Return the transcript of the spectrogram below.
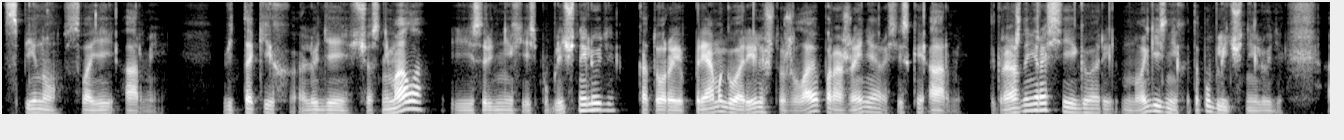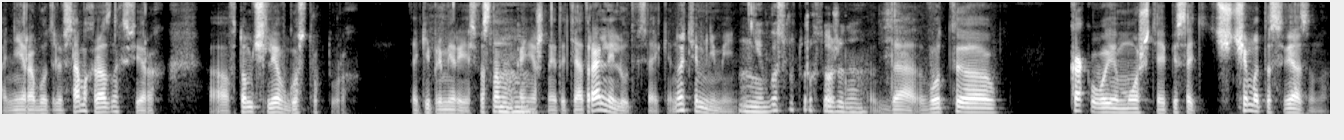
в спину своей армии. Ведь таких людей сейчас немало, и среди них есть публичные люди, которые прямо говорили, что желаю поражения российской армии. Это граждане России говорили. Многие из них это публичные люди. Они работали в самых разных сферах, а, в том числе в госструктурах. Такие примеры есть. В основном, угу. конечно, это театральный люд всякий, но тем не менее. Не, в госструктурах тоже, да. Да, вот э, как вы можете описать, с чем это связано?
